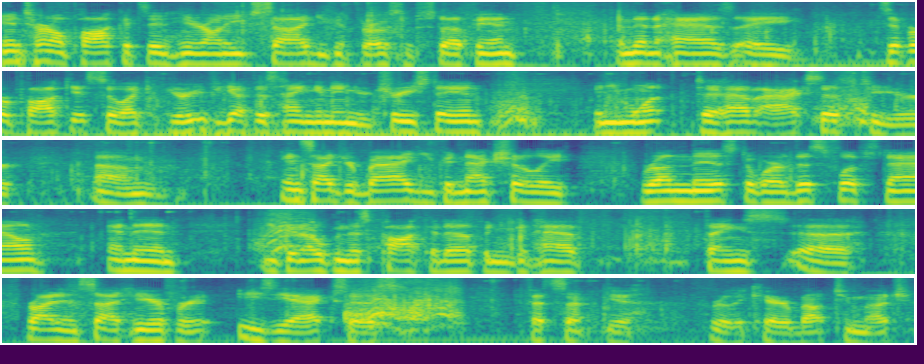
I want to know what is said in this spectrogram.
internal pockets in here on each side. You can throw some stuff in. And then it has a zipper pocket. So like if, you're, if you got this hanging in your tree stand and you want to have access to your, um, inside your bag, you can actually run this to where this flips down and then you can open this pocket up and you can have things uh, right inside here for easy access if that's something you really care about too much.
